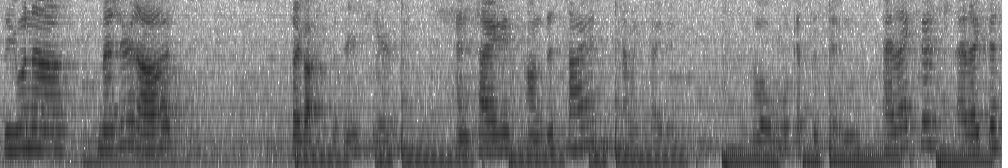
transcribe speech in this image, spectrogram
so you wanna measure it out. So I got scissors here and tie it on this side. I'm excited. So we'll get this in. I like this. I like this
